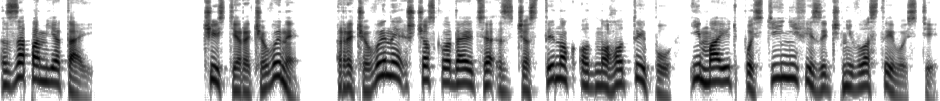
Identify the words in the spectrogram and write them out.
Запам'ятай чисті речовини речовини, що складаються з частинок одного типу і мають постійні фізичні властивості.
